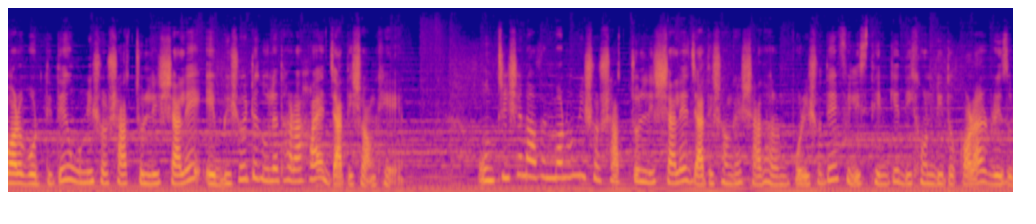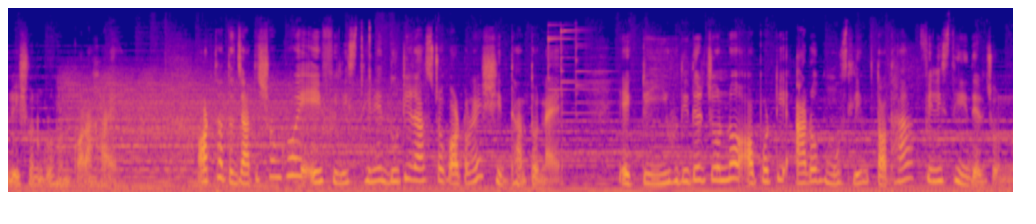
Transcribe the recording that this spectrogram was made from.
পরবর্তীতে উনিশশো সাতচল্লিশ সালে এ বিষয়টি তুলে ধরা হয় জাতিসংঘে। উনত্রিশে নভেম্বর উনিশশো সাতচল্লিশ সালে জাতিসংঘের সাধারণ পরিষদে ফিলিস্তিনকে দ্বিখণ্ডিত করার রেজুলেশন গ্রহণ করা হয়। অর্থাৎ জাতিসংঘ এই ফিলিস্তিনে দুটি রাষ্ট্র গঠনের সিদ্ধান্ত নেয়। একটি ইহুদিদের জন্য, অপরটি আরব মুসলিম তথা ফিলিস্তিনিদের জন্য।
